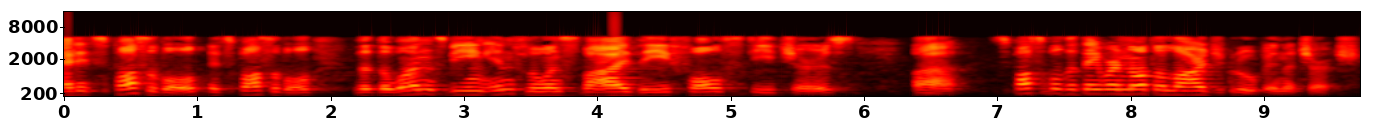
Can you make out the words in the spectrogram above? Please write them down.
And it's possible, it's possible that the ones being influenced by the false teachers, uh, it's possible that they were not a large group in the church.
